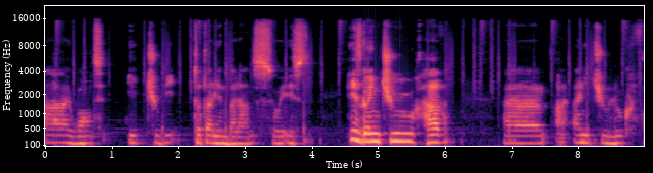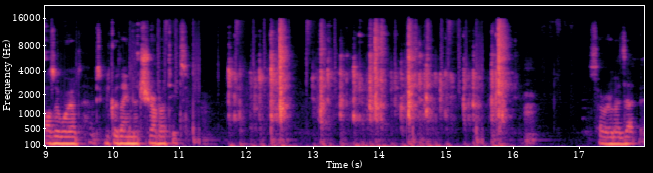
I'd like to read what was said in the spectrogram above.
I want it to be totally unbalanced. So he's, he's going to have, uh, I, I need to look for the word because I'm not sure about it. Sorry about that, but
